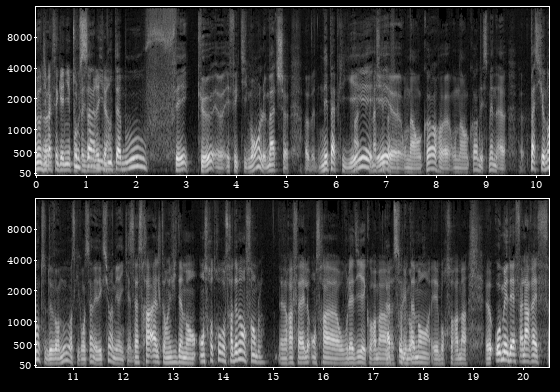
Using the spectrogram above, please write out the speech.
oui, on dit pas que c'est gagné pour tout le président ça mis bout à bout fait que euh, effectivement le match n'est pas plié et on a encore on a encore des semaines passionnantes devant nous en ce qui concerne l'élection américaine. Ça sera haletant évidemment. On se retrouve, on sera demain ensemble euh, Raphaël. On sera, on vous l'a dit, Ecorama notamment et Boursorama euh, au MEDEF, à la REF,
